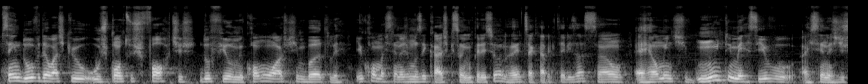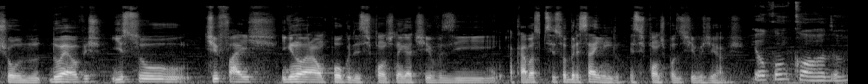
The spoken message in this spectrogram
sem dúvida, eu acho que os pontos fortes do filme, como o Austin Butler e como as cenas musicais, que são impressionantes, a caracterização, é realmente muito imersivo as cenas de show do, do Elvis. Isso te faz ignorar um pouco desses pontos negativos e acaba se sobressaindo esses pontos positivos de Elvis. Eu concordo,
